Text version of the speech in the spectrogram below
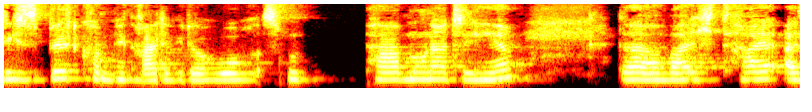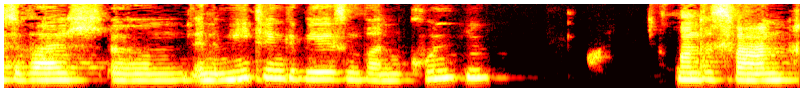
dieses Bild kommt mir gerade wieder hoch. Es ist ein paar Monate her. Da war ich Teil, also war ich ähm, in einem Meeting gewesen bei einem Kunden und es waren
